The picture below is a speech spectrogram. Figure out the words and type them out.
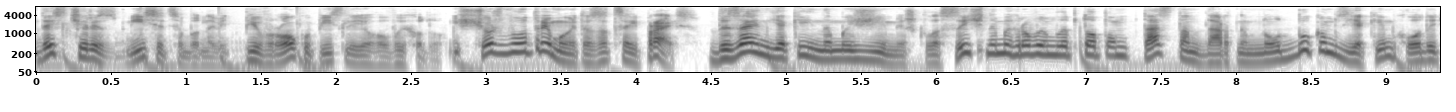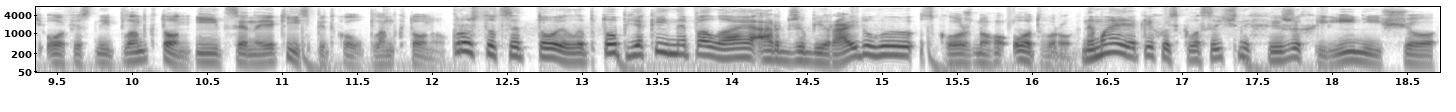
десь через місяць або навіть півроку після його виходу. І що ж ви отримуєте за цей прайс? Дизайн, який на межі між класичним ігровим лептопом та стандартним ноутбуком, з яким ходить офісний планктон. І це не якийсь підкол планктону. Просто це той лептоп, який не палає RGB райдугою з кожного отвору. Немає якихось класичних хижих ліній, що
